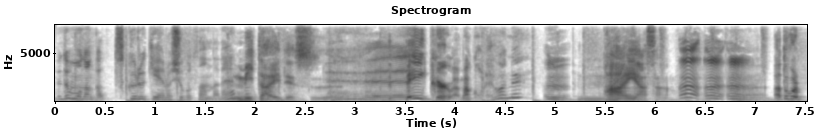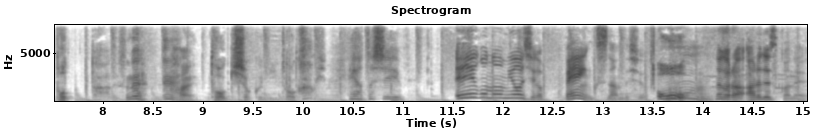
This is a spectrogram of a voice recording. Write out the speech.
でもなんか作る系の仕事なんだね。みたいです。でベイカーはまあこれはね、うん。うん。うんパン屋さん。うんうんあとこれポッターですね。うん。はい。陶器職人。とか。え私英語の名字がベンクスなんですよ。おお。うん。だからあれですかね。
